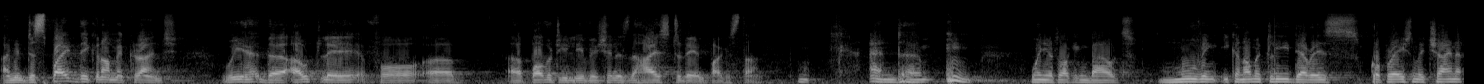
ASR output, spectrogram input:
I mean, despite the economic crunch, we had the outlay for uh, uh poverty alleviation is the highest today in Pakistan. And um, when you're talking about moving economically, there is cooperation with China.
